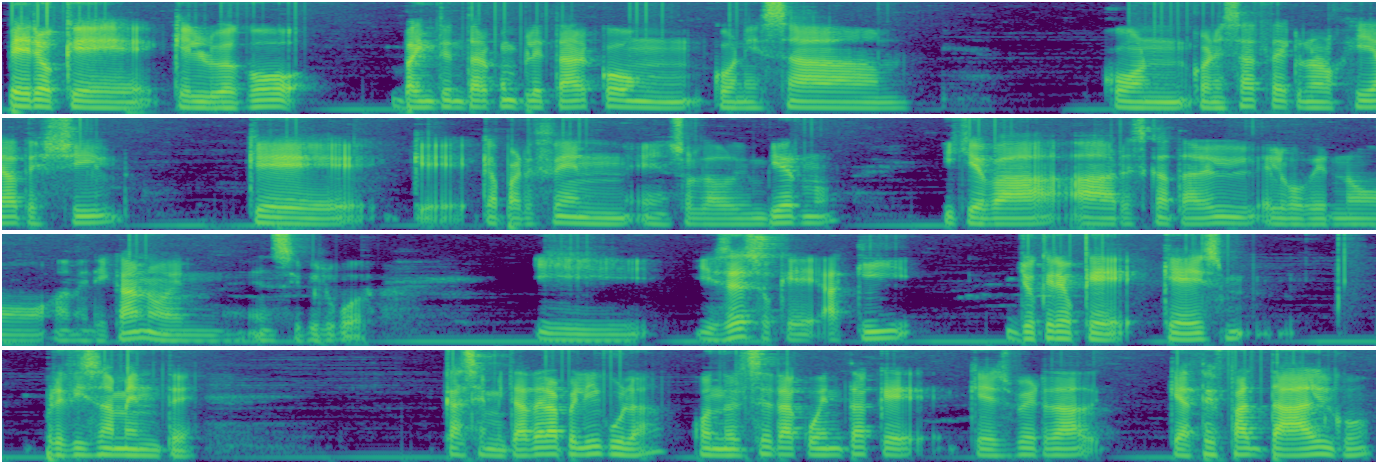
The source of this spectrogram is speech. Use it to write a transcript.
Pero que, que luego va a intentar completar con, con esa. Con, con esa tecnología de Shield que, que, que aparece en, en Soldado de Invierno y que va a rescatar el, el gobierno americano en, en Civil War. Y, y es eso, que aquí yo creo que, que es precisamente casi a mitad de la película cuando él se da cuenta que, que es verdad que hace falta algo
